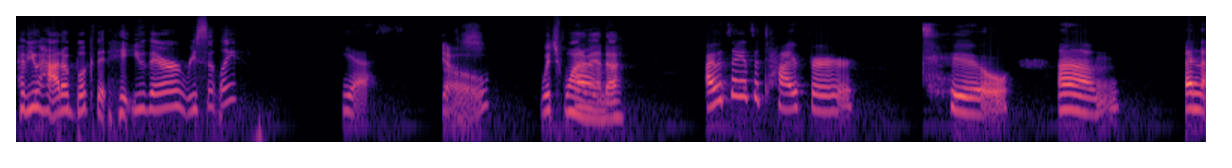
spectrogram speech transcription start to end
Have you had a book that hit you there recently? Yes. Yes. Oh. Which one, Um, Amanda? I would say it's a tie for two. Um, and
